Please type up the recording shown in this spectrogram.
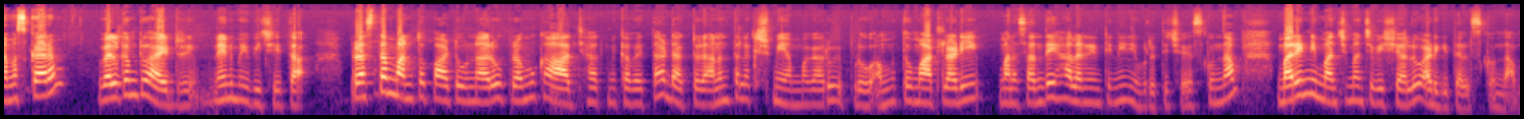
నమస్కారం. Welcome to I dream. నేను మీ విజేత. ప్రస్తుతం మనతో పాటు ఉన్నారు ప్రముఖ ఆధ్యాత్మికవేత్త డాక్టర్ అనంతలక్ష్మి అమ్మగారు. ఇప్పుడు అమ్మతో మాట్లాడి మన సందేహాలన్నింటినీ నివృత్తి చేసుకుందాం. మరిన్ని మంచి మంచి విషయాలు అడిగి తెలుసుకుందాం.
